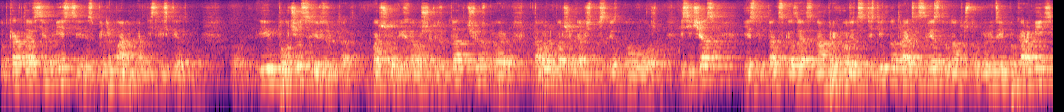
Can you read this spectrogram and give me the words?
Вот когда все вместе с пониманием отнеслись к этому, и получился и результат. Большой и хороший результат. Еще раз говорю, довольно большое количество средств было вложено. И сейчас, если так сказать, нам приходится действительно тратить средства на то, чтобы людей покормить,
